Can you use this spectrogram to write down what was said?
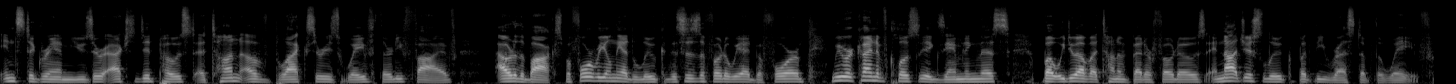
Instagram user actually did post a ton of Black Series Wave 35 5 out of the box. Before we only had Luke. This is the photo we had before. We were kind of closely examining this, but we do have a ton of better photos, and not just Luke, but the rest of the wave.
